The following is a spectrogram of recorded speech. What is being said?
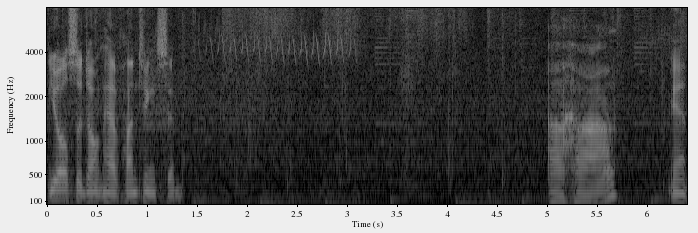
You also don't have hunting sim. Uh huh. Yeah.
